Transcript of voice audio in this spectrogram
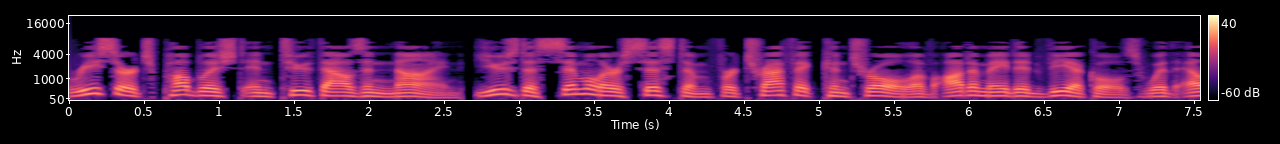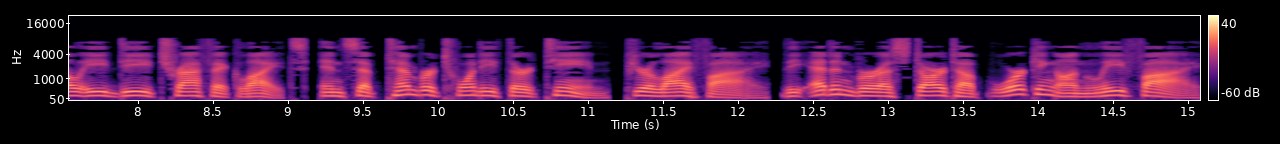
Research published in 2009, used a similar system for traffic control of automated vehicles with LED traffic lights. In September 2013, PureLiFi, the Edinburgh startup working on Li-Fi,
